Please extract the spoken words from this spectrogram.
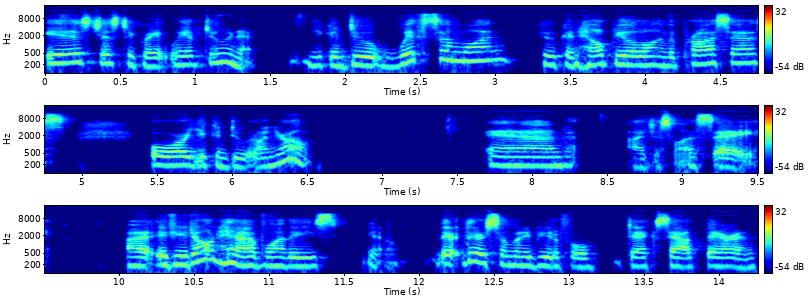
is just a great way of doing it. You can do it with someone who can help you along the process, or you can do it on your own. And I just want to say, uh, if you don't have one of these, you know, there, there's so many beautiful decks out there. And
